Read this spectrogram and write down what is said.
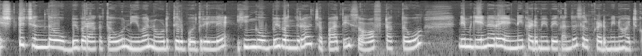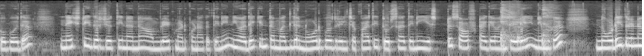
ಎಷ್ಟು ಚಂದ ಉಬ್ಬಿ ಬರಾಕತ್ತವು, ನೀವ ನೋಡ್ತಿರ್ಬೋದ್ರಿ ಇಲ್ಲೇ. ಹಿಂಗೆ ಉಬ್ಬಿ ಬಂದ್ರೆ ಚಪಾತಿ ಸಾಫ್ಟ್ ಆಗ್ತಾವು. ನಿಮ್ಗೆ ಏನಾರ ಎಣ್ಣೆ ಕಡಿಮೆ ಬೇಕಂದ್ರೆ ಸ್ವಲ್ಪ ಕಡಿಮೆನೂ ಹಚ್ಕೋಬೋದು. ನೆಕ್ಸ್ಟ್ ಇದ್ರ ಜೊತೆ ನಾನು ಆಮ್ಲೆಟ್ ಮಾಡ್ಕೊಳಕತ್ತೀನಿ ನೀವು ಅದಕ್ಕಿಂತ ಮೊದಲು ನೋಡ್ಬೋದ್ರಿ ಇಲ್ಲಿ ಚಪಾತಿ ತುರ್ಸಾತೀನಿ, ಎಷ್ಟು ಸಾಫ್ಟ್ ಆಗ್ಯಾವ ಅಂತೇಳಿ ನಿಮ್ಗೆ ನೋಡಿದ್ರನ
